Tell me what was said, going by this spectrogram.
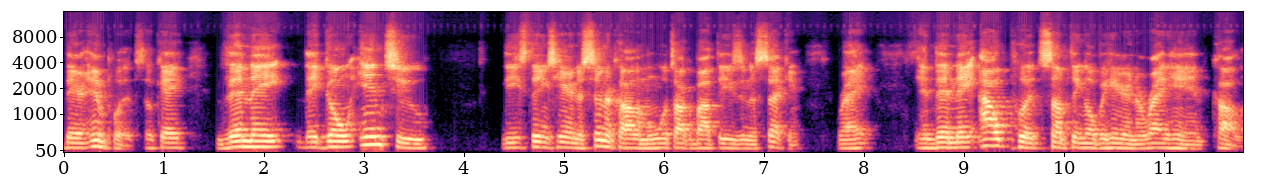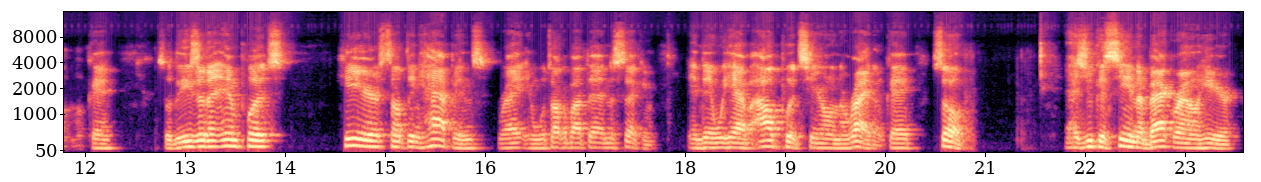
They're inputs. Okay, then they they go into these things here in the center column, and we'll talk about these in a second, right? And then they output something over here in the right hand column. Okay, so these are the inputs. Here, something happens, right? And we'll talk about that in a second. And then we have outputs here on the right. Okay, so as you can see in the background here,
